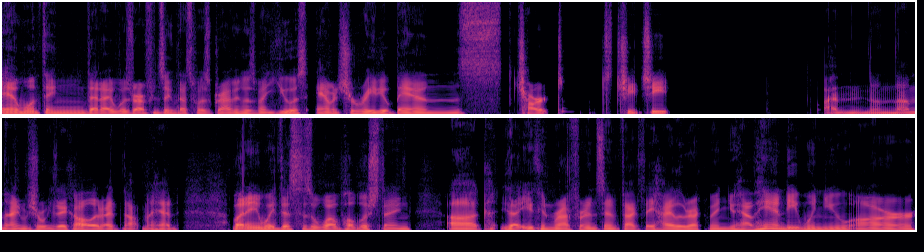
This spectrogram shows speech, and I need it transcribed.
And one thing that I was referencing, that's what I was grabbing, was my U.S. amateur radio bands chart cheat sheet. I'm, I'm not even sure what they call it the top of my head. But anyway, this is a well published thing uh, that you can reference. In fact, they highly recommend you have handy when you are,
